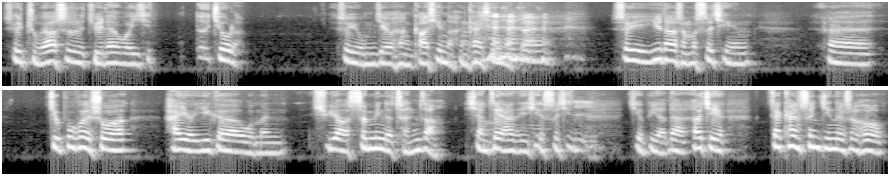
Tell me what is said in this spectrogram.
所以主要是觉得我已经得救了，所以我们就很高兴了，很开心了。对，所以遇到什么事情，呃，就不会说还有一个我们需要生命的成长，像这样的一些事情就比较淡。而且在看圣经的时候，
